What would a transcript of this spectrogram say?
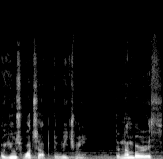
or use WhatsApp to reach me. The number is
